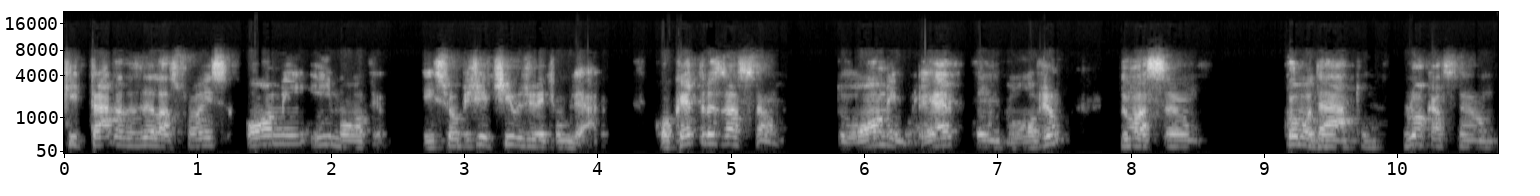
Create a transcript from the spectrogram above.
que trata das relações homem e imóvel. Esse é o objetivo do direito imobiliário. Qualquer transação do homem e mulher com imóvel, doação, comodato, locação,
